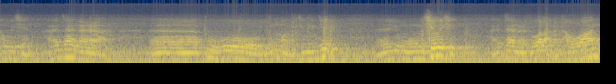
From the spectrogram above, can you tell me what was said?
偷心，还在那儿啊，呃，不勇猛精进，呃，用功修行，还在那儿躲懒偷安呢。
